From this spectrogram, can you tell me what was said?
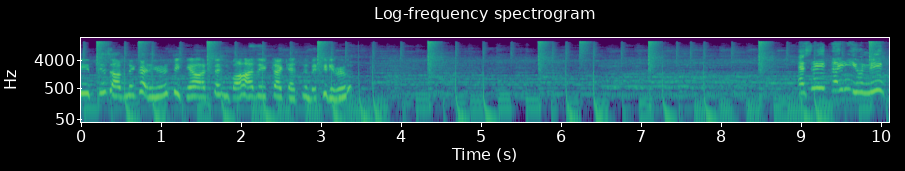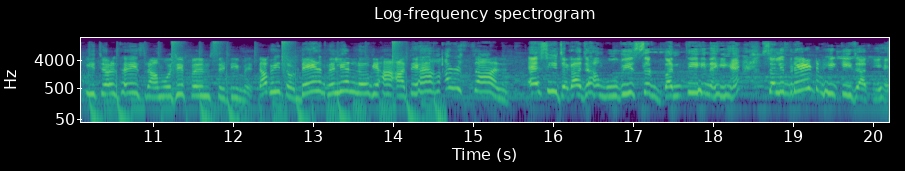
इसके सामने खड़ी हुई, ठीक है, और फिर बाहर देखा कैसे दिख रही हूँ। ऐसे ही कई यूनिक फीचर्स है इस रामोजी फ़िल्म सिटी में। तभी तो डेढ़ मिलियन लोग यहाँ आते हैं हर साल। ऐसी जगह जहाँ मूवीज़ सिर्फ़ बनती ही नहीं है सेलिब्रेट भी की जाती है।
